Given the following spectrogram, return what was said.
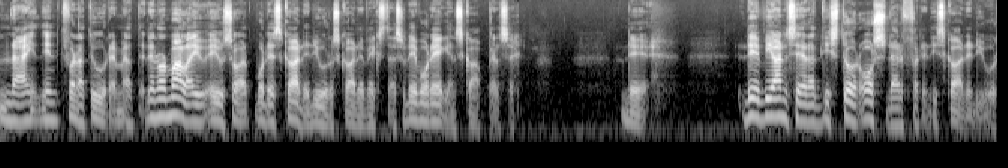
Nej, inte för naturen. Men att det normala är ju, är ju så att både skadedjur och skadeväxter, så det är vår egen skapelse. Det, det vi anser att de stör oss, därför är de skadedjur.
